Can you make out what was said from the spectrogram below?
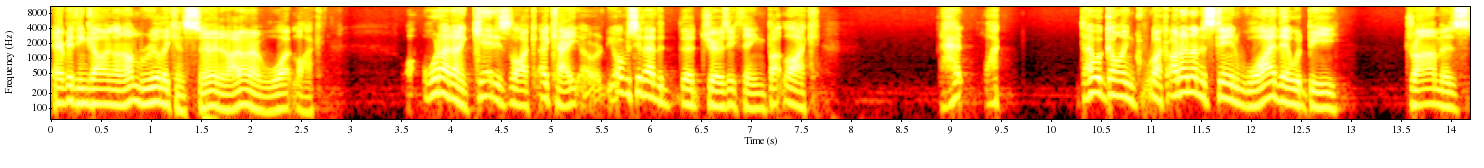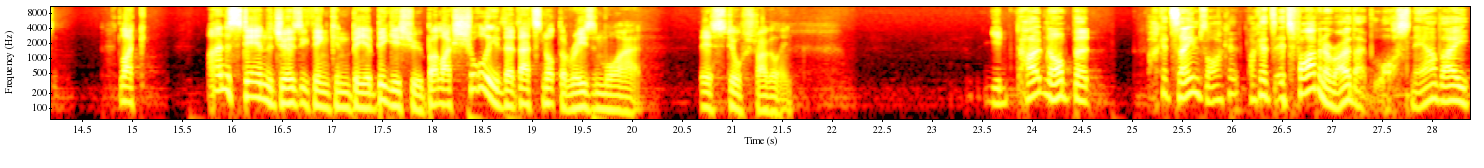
everything going on. I'm really concerned, and I don't know what like what I don't get is like okay, obviously they had the, the jersey thing, but like had like they were going like I don't understand why there would be dramas like I understand the jersey thing can be a big issue, but like surely that that's not the reason why they're still struggling. You'd hope not, but like it seems like it. Like it's it's five in a row they've lost now. They,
